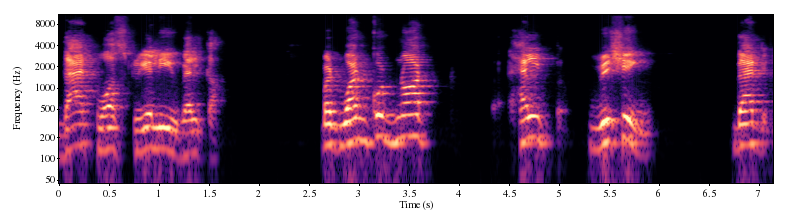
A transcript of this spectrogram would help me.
That was really welcome. But one could not help wishing that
